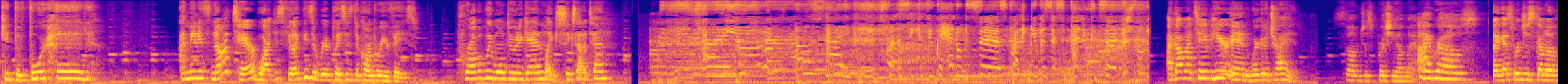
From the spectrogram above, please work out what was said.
Get the forehead. I mean, it's not terrible. I just feel like these are weird places to contour your face. Probably won't do it again, like 6 out of 10. I got my tape here and we're gonna try it. So I'm just brushing out my eyebrows. I guess we're just gonna...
